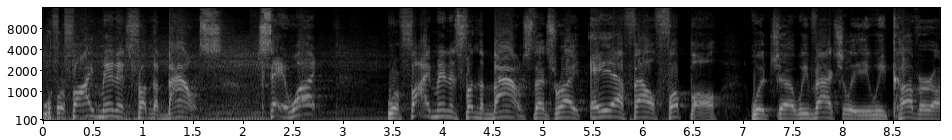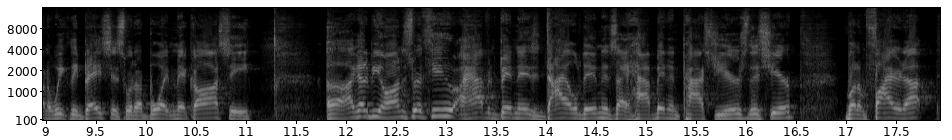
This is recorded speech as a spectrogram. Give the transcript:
We're five minutes from the bounce. Say what? We're five minutes from the bounce. That's right. AFL football, which uh, we've actually we cover on a weekly basis with our boy Mick Aussie. Uh, I got to be honest with you. I haven't been as dialed in as I have been in past years this year, but I'm fired up.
